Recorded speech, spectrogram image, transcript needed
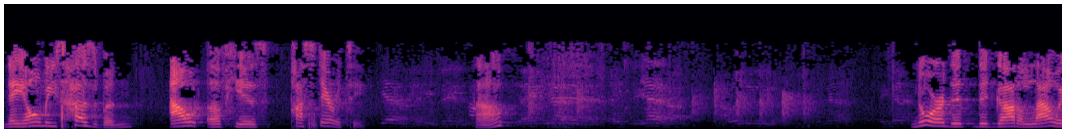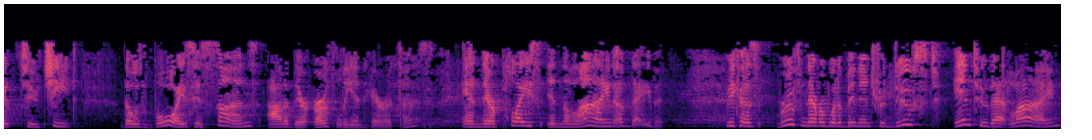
Naomi's husband out of his posterity. Huh? Nor did, did God allow it to cheat those boys, his sons, out of their earthly inheritance and their place in the line of David. Because Ruth never would have been introduced into that line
